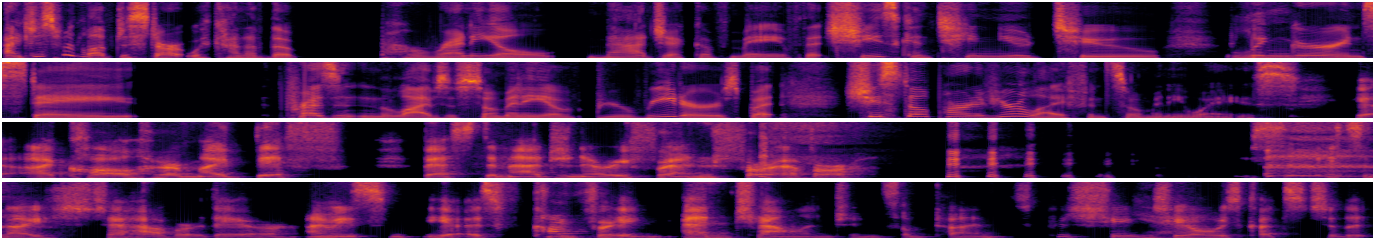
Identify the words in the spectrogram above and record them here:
I just would love to start with kind of the perennial magic of Maeve that she's continued to linger and stay present in the lives of so many of your readers, but she's still part of your life in so many ways. Yeah, I call her my Biff, best imaginary friend forever. it's, it's, nice to have her there. I mean, it's yeah, it's comforting and challenging sometimes because she yeah. she always cuts to the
